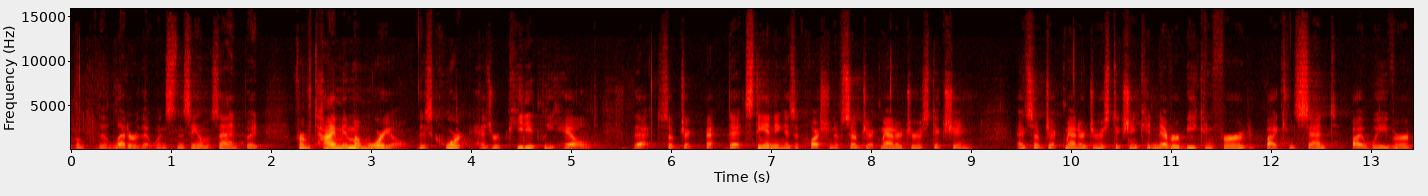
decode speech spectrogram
the, the letter that Winston-Salem sent, but from time immemorial, this court has repeatedly held that subject, that standing is a question of subject matter jurisdiction, and subject matter jurisdiction can never be conferred by consent, by waiver,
